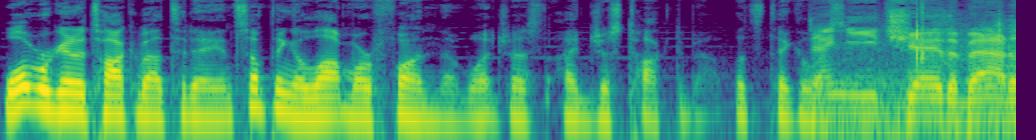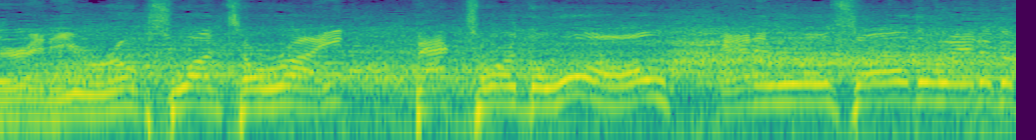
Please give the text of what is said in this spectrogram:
what we're going to talk about today and something a lot more fun than what just I just talked about. Let's take a look. Deng Yiche, the batter, and he ropes one to right, back toward the wall, and it rolls all the way to the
